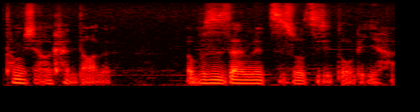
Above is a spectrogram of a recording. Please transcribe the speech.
他们想要看到的，而不是在那边只说自己多厉害。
